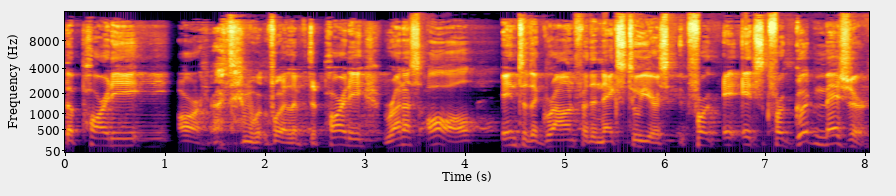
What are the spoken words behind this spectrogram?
the party or well, if the party run us all into the ground for the next two years. For it's for good measure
